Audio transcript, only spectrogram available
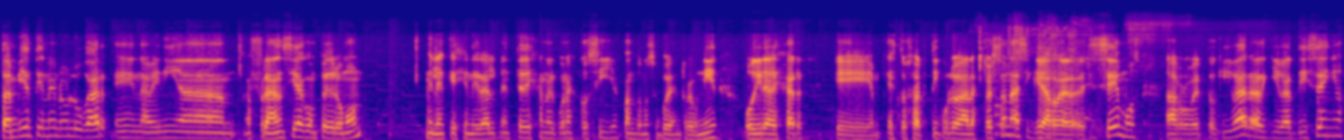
También tienen un lugar en Avenida Francia con Pedro Montt, en el que generalmente dejan algunas cosillas cuando no se pueden reunir o ir a dejar eh, estos artículos a las personas. Así que agradecemos a Roberto Kivar, a Kivar Diseño,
